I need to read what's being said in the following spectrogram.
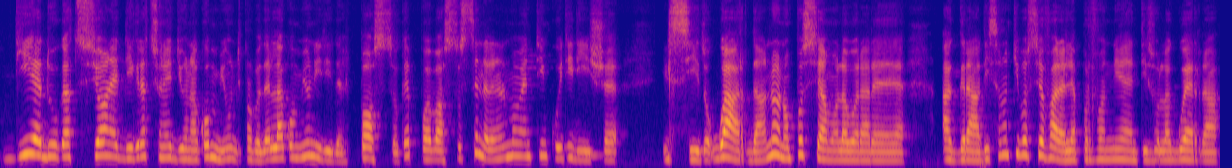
di educazione e di creazione di una community, proprio della community del posto, che poi va a sostenere nel momento in cui ti dice il sito, guarda, noi non possiamo lavorare a gratis, non ti possiamo fare gli approfondimenti sulla guerra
